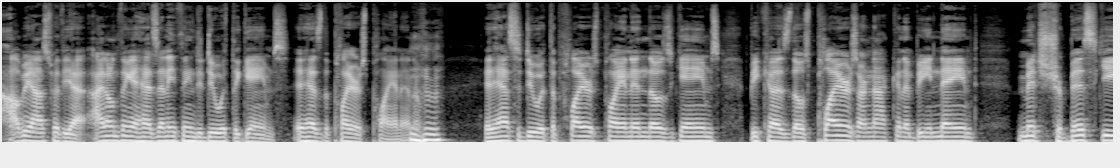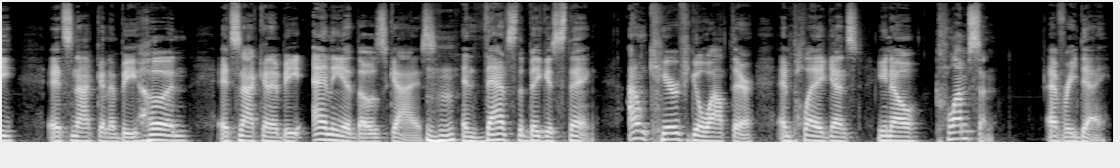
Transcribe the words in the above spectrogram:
I'll be honest with you. I don't think it has anything to do with the games. It has the players playing in them. Mm-hmm. It has to do with the players playing in those games because those players are not going to be named Mitch Trubisky. It's not going to be Hood. It's not going to be any of those guys. Mm-hmm. And that's the biggest thing. I don't care if you go out there and play against, you know, Clemson every day.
